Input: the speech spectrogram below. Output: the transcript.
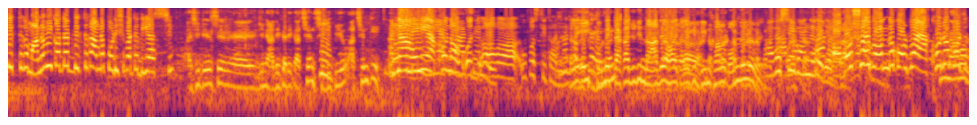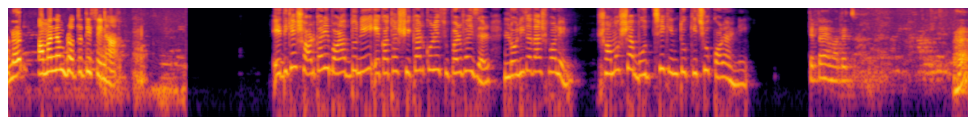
দিক থেকে মানবিকতার দিক থেকে আমরা পরিষেবাটা দিয়ে আসছি আইসিডিএস এর যিনি আধিকারিক আছেন সিডিপিও আছেন কি না উনি এখন উপস্থিত হন তাহলে এই টাকা যদি না দেওয়া হয় তাহলে কি ডিম খাওয়ানো বন্ধ হয়ে যাবে অবশ্যই বন্ধ হয়ে যাবে অবশ্যই বন্ধ করব এখনও? আমার নাম ব্রততী সিনহা এদিকে সরকারি বরাদ্দ নেই একথা স্বীকার করে সুপারভাইজার ললিতা দাস বলেন সমস্যা বুঝছি কিন্তু কিছু করার নেই। সেটাই আমাদের হ্যাঁ?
